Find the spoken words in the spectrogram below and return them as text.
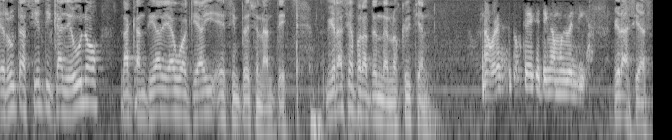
eh, ruta 7 y calle 1, la cantidad de agua que hay es impresionante. Gracias por atendernos, Cristian. No, gracias a ustedes, que tengan muy buen día. Gracias.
